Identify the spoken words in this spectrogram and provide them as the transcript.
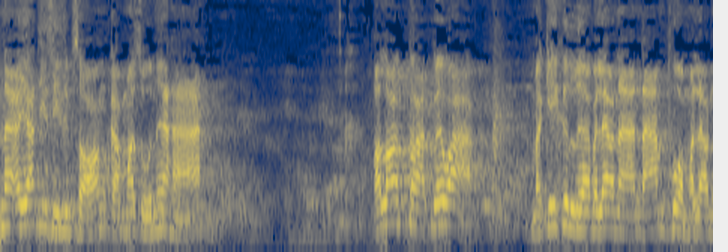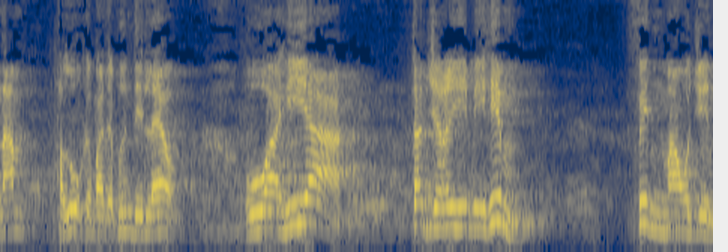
ในอายะที่ 42 กลับมาสู่เนื้อหาอัลลอฮ์ตรัสไว้ว่า เมื่อกี้ขึ้นเรือไปแล้วนะน้ำท่วมมาแล้วน้ำทะลุขึ้นมาจากพื้นดินแล้ววะฮียตัจรีบิฮิม ฟินเมาจิน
